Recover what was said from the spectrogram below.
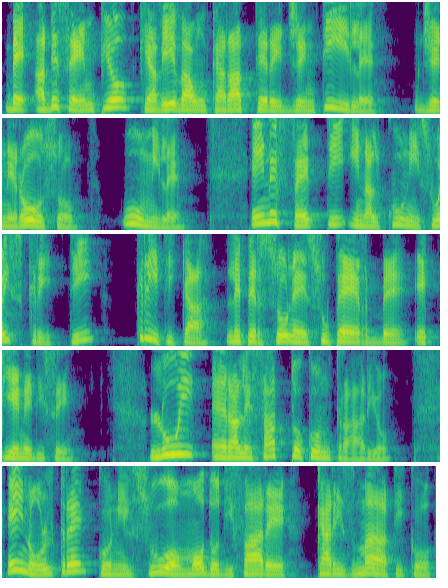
Beh, ad esempio che aveva un carattere gentile, generoso, umile e in effetti in alcuni suoi scritti critica le persone superbe e piene di sé. Lui era l'esatto contrario e inoltre con il suo modo di fare carismatico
